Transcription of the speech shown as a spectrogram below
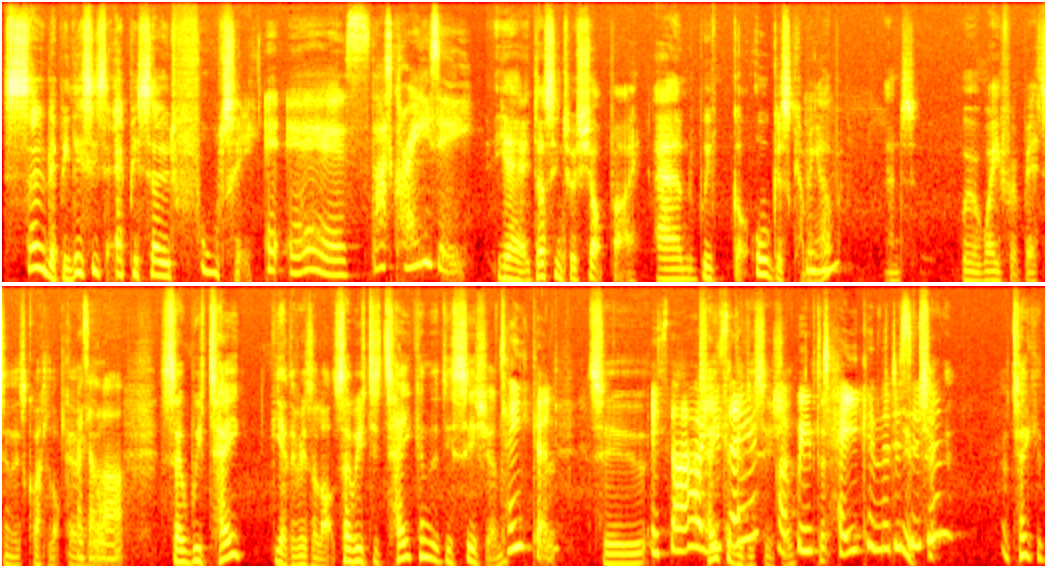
So, Lippy, this is episode 40. It is. That's crazy. Yeah, it does seem to have shot by. And we've got August coming mm-hmm. up, and we're away for a bit, and there's quite a lot going Mm-hmm. There's a on. lot. So we've taken. Yeah, there is a lot. So we've just taken the decision Taken. to Is that how you say it? Like we've to- taken the decision? we've taken.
